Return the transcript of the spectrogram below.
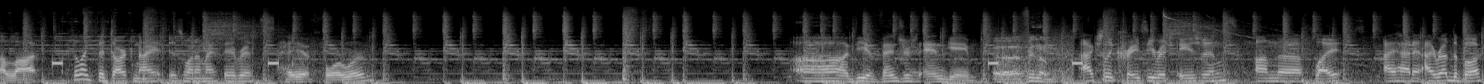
a lot. I feel like The Dark Knight is one of my favorites. Pay It Forward. Uh, the Avengers Endgame. Uh, Venom. Actually, Crazy Rich Asians on the flight. I hadn't, I read the book,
